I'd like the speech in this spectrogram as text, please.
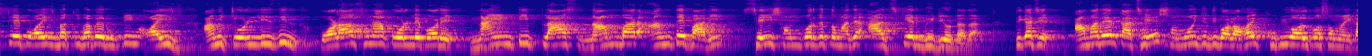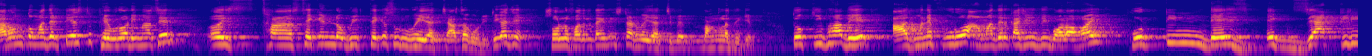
স্টেপ ওয়াইজ বা কীভাবে রুটিন ওয়াইজ আমি চল্লিশ দিন পড়াশোনা করলে পরে নাইনটি প্লাস নাম্বার আনতে পারি, সেই সম্পর্কে তোমাদের আজকের ভিডিওটা দেয়। ঠিক আছে? আমাদের কাছে সময় যদি বলা হয় খুবই অল্প সময়, কারণ তোমাদের টেস্ট ফেব্রুয়ারি মাসের ওই সেকেন্ড উইক থেকে শুরু হয়ে যাচ্ছে, আশা করি। ঠিক আছে? ষোলো, সতেরো তারিখ থেকে স্টার্ট হয়ে যাচ্ছে বাংলা থেকে। তো কীভাবে আজ মানে পুরো আমাদের কাছে যদি বলা হয় ফোরটিন ডেজ এক্স্যাক্টলি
